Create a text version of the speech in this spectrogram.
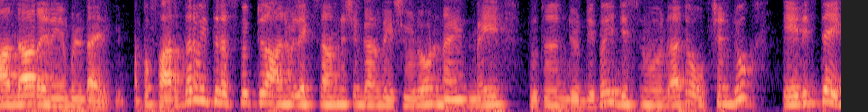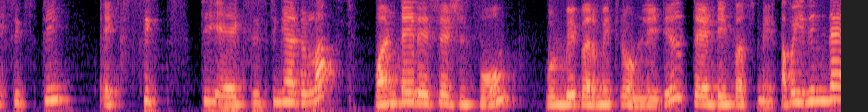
ആധാർ എനേബിൾഡ് ആയിരിക്കും. അപ്പൊ further with respect to annual examination current issued on nine May two thousand twenty five it is that option to edit the existing existing existing ആയിട്ടുള്ള one day registration form would be permitted only till thirty first May അപ്പൊ ഇതിന്റെ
